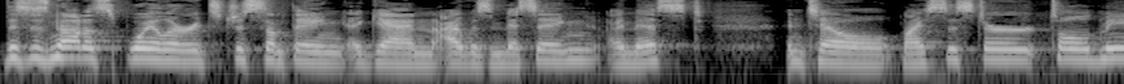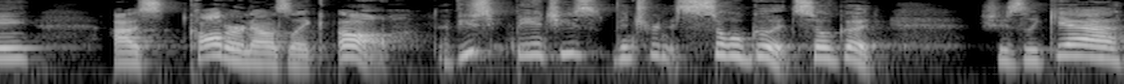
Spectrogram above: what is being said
this is not a spoiler, it's just something again I was missing. I missed until my sister told me. I was called her and I was like, "Oh, have you seen Banshees Inisherin? It's so good, so good." She's like, "Yeah."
